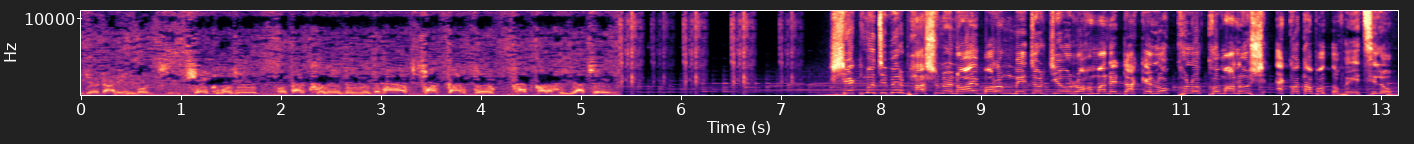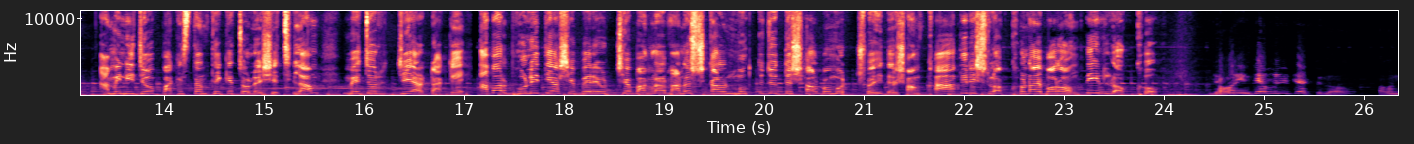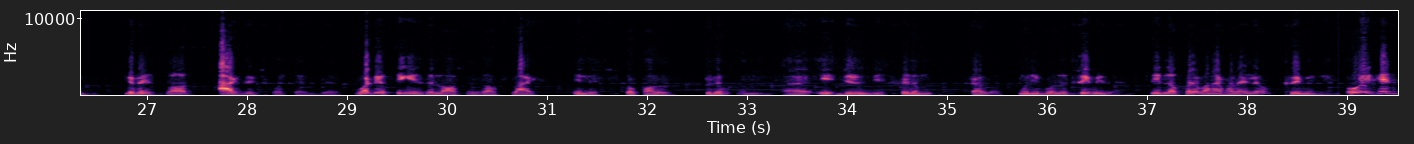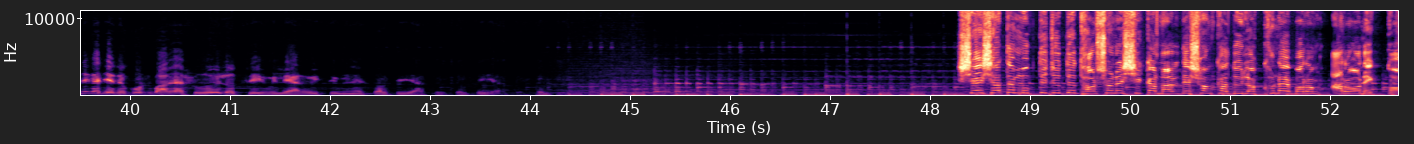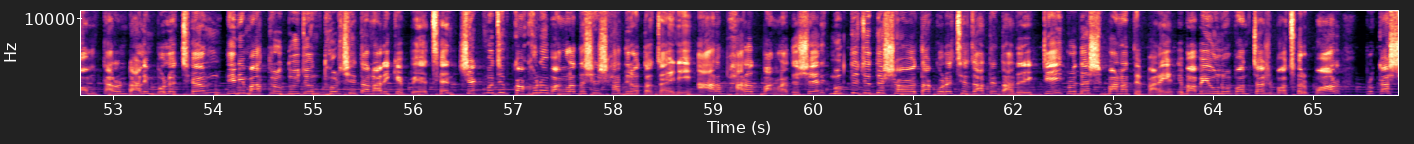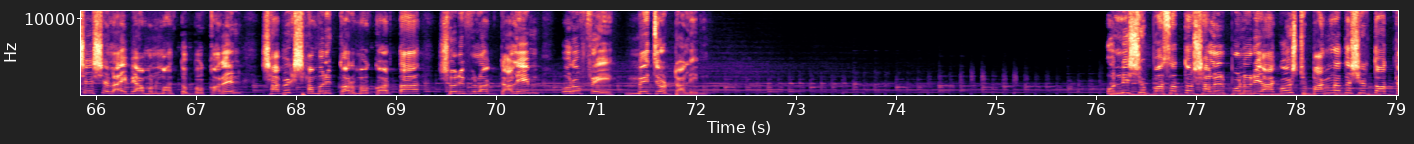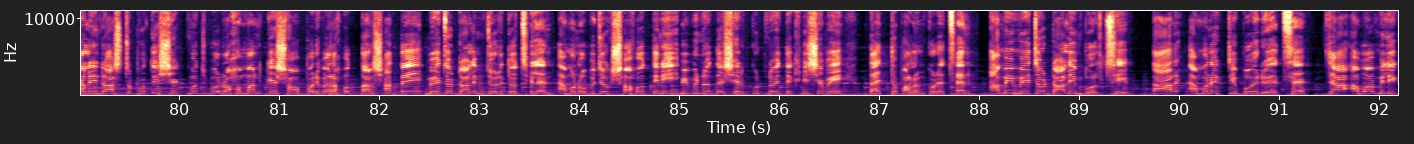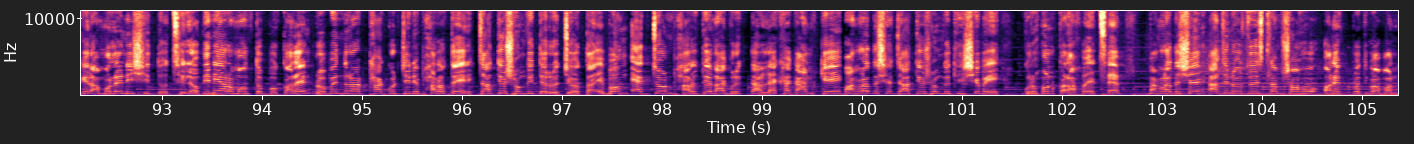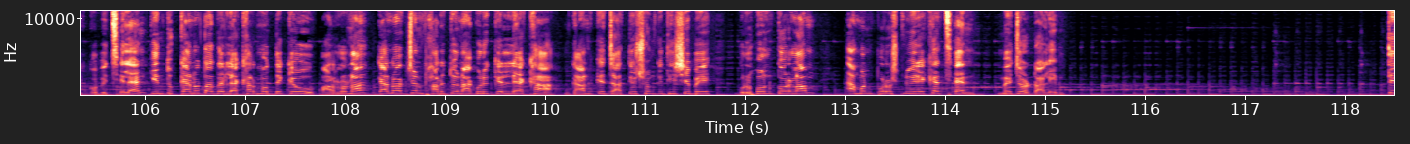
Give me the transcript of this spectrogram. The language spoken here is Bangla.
মেজর ডালিম বলছি। শেখ মুজিব ও তার খুনি দুর্নীতিবাজ সরকারকে উৎখাত করা হইয়াছে। শেখ মুজিবের ভাষণে নয় বরং মেজর জিয়াউর রহমানের ডাকে লক্ষ লক্ষ মানুষ একতাবদ্ধ হয়েছিল। আমি নিজেও পাকিস্তান থেকে চলে এসেছিলাম মেজর জিয়ার ডাকে। আবার ভুল ইতিহাসে বেড়ে উঠছে বাংলার মানুষ কারণ মুক্তিযুদ্ধে সর্বমোট শহীদের সংখ্যা তিরিশ লক্ষ নয় বরং তিন লক্ষ। যখন ইন্টারভিউ নিতে এসেছিল তখন ডিফেন্স this আজ What do you think is the losses of life in this so-called freedom, called freedom during this freedom struggle Mujib বলল থ্রি মিলিয়ন তিন লক্ষরে বানায় ফেলাইলো থ্রি মিলিয়ন ওইখান থেকে যে রেকর্ড বাজার শুরু হইল থ্রি মিলিয়ন ওই থ্রি মিলিয়ন চলতেই আছে চলতেই আছে চলতেই আছে। সেই সাথে মুক্তিযুদ্ধে ধর্ষণের শিকার নারীদের সংখ্যা দুই লক্ষ নয়, বরং আরও অনেক কম। কারণ ডালিম বলেছেন, তিনি মাত্র দুইজন ধর্ষিতা নারীকে পেয়েছেন। শেখ মুজিব কখনো বাংলাদেশের স্বাধীনতা চায়নি। আর ভারত বাংলাদেশের মুক্তিযুদ্ধে সহায়তা করেছে যাতে তাদের একটি প্রদেশ বানাতে পারে। এভাবেই উনপঞ্চাশ বছর পর প্রকাশ্যে এসে লাইভে এমন মন্তব্য করেন সাবেক সামরিক কর্মকর্তা শরীফুল হক ডালিম ওরফে মেজর ডালিম। উনিশশো পঁচাত্তর সালের পনেরোই আগস্ট বাংলাদেশের তৎকালীন রাষ্ট্রপতি শেখ মুজিবুর রহমানকে সপরিবার হত্যার সাথে মেজর ডালিম জড়িত ছিলেন। এমন অভিযোগ সহ তিনি বিভিন্ন দেশের কূটনৈতিক হিসেবে দায়িত্ব পালন করেছেন। আমি মেজর ডালিম বলছি। তার এমন একটি বই রয়েছে, যা আওয়ামী লীগের আমলে নিষিদ্ধ ছিল। তিনি আরও মন্তব্য করেন, রবীন্দ্রনাথ ঠাকুর যিনি ভারতের জাতীয় সঙ্গীতের রচয়িতা এবং একজন ভারতীয় নাগরিক, তার লেখা গানকে বাংলাদেশের জাতীয় সংগীত হিসেবে গ্রহণ করা হয়েছে। বাংলাদেশের কাজী নজরুল ইসলাম সহ অনেক প্রতিভাবান কবি ছিলেন, কিন্তু কেন তাদের লেখার মধ্যে কেউ পারল না? কেন একজন ভারতীয় নাগরিকের লেখা গানকে জাতীয় সংগীত হিসেবে গ্রহণ করলাম? এমন প্রশ্নই রেখেছেন মেজর ডালিম।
